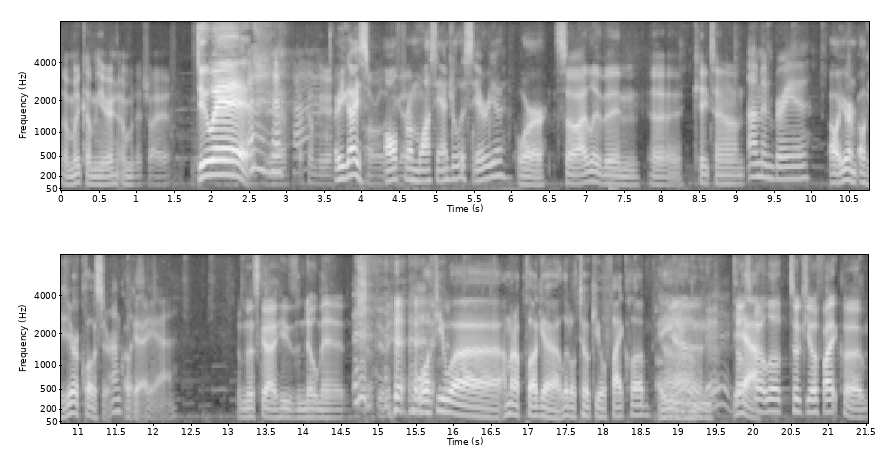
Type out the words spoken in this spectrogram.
I'm gonna come here. I'm gonna try it. Do it. Yeah, I'll come here. Are you guys I'll roll with all you guys. from Los Angeles area or? So I live in uh, K Town, I'm in Brea. Oh, you're in, okay. You're closer. I'm closer, Okay. yeah. and this guy, he's a nomad. well, if you, uh, I'm gonna plug a little Tokyo Fight Club. Oh, yeah. Um, Tell us Yeah. about little Tokyo Fight Club.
